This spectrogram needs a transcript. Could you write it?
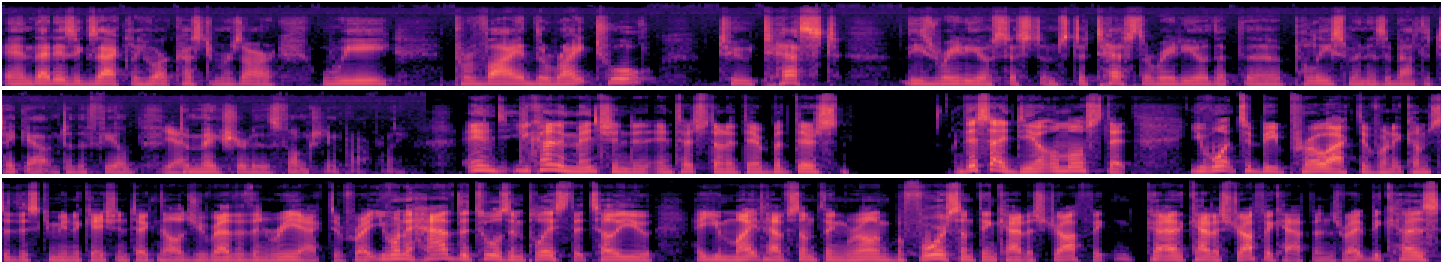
and that is exactly who our customers are. We provide the right tool to test these radio systems to test the radio that the policeman is about to take out into the field yeah. to make sure that it's functioning properly. And you kind of mentioned and, and touched on it there, but there's this idea almost that you want to be proactive when it comes to this communication technology rather than reactive, right? You want to have the tools in place that tell you, hey, you might have something wrong before something catastrophic ca- catastrophic happens, right? Because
